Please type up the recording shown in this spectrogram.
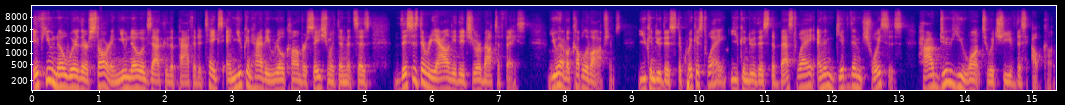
If you know where they're starting, you know exactly the path that it takes, and you can have a real conversation with them that says, this is the reality that you're about to face. You mm-hmm. have a couple of options. You can do this the quickest way, you can do this the best way, and then give them choices. How do you want to achieve this outcome?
